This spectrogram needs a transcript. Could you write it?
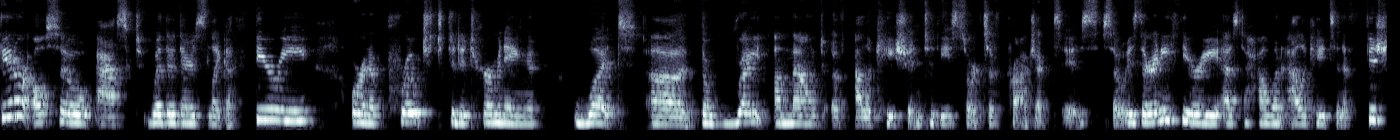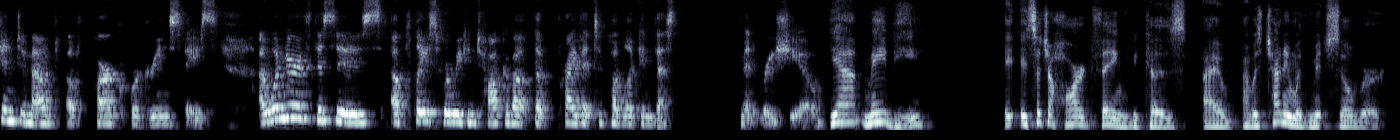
theodore also asked whether there's like a theory or an approach to determining what uh, the right amount of allocation to these sorts of projects is. So, is there any theory as to how one allocates an efficient amount of park or green space? I wonder if this is a place where we can talk about the private to public investment ratio. Yeah, maybe. It's such a hard thing because I, I was chatting with Mitch Silver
